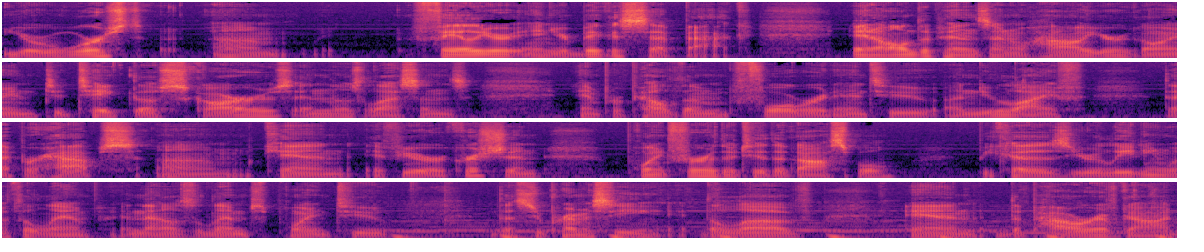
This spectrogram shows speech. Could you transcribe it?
your worst um, failure and your biggest setback. It all depends on how you're going to take those scars and those lessons and propel them forward into a new life that perhaps um, can, if you're a Christian, point further to the gospel because you're leading with a limp, and those limps point to the supremacy, the love, and the power of God.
